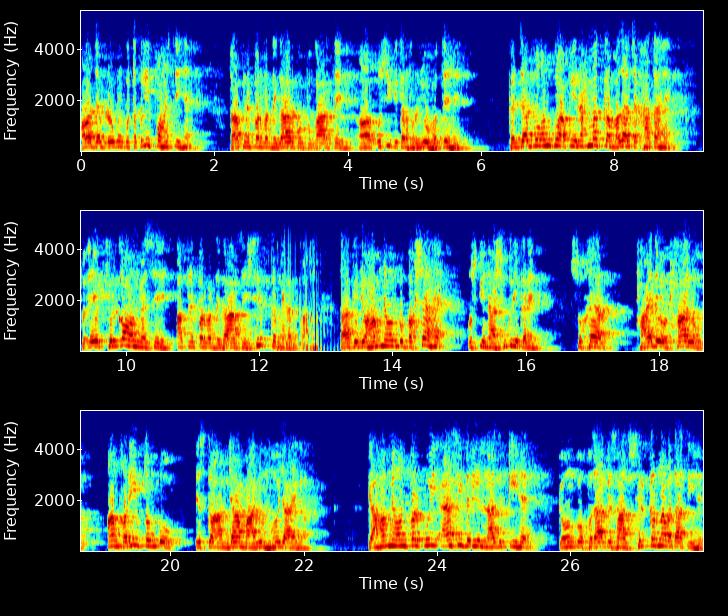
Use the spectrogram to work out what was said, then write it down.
اور جب لوگوں کو تکلیف پہنچتی ہے تو اپنے پروردگار کو پکارتے اور اسی کی طرف رجوع ہوتے ہیں پھر جب وہ ان کو اپنی رحمت کا مزہ چکھاتا ہے تو ایک فرقہ ان میں سے اپنے پروردگار سے شرک کرنے لگتا ہے تاکہ جو ہم نے ان کو بخشا ہے اس کی ناشکری کریں سخیر فائدے اٹھا لو ان قریب تم کو اس کا انجام معلوم ہو جائے گا۔ کیا ہم نے ان پر کوئی ایسی دلیل نازل کی ہے کہ ان کو خدا کے ساتھ شرک کرنا بتاتی ہے؟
